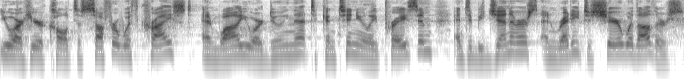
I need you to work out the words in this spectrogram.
you are here called to suffer with Christ, and while you are doing that, to continually praise Him and to be generous and ready to share with others.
